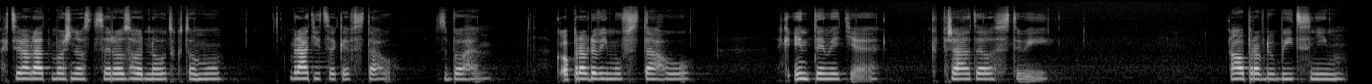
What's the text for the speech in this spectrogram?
A chci vám dát možnost se rozhodnout k tomu, vrátit se ke vztahu s Bohem, k opravdovému vztahu, k intimitě, k přátelství a opravdu být s ním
